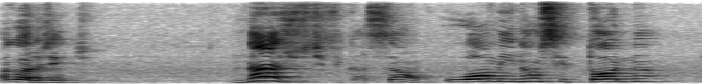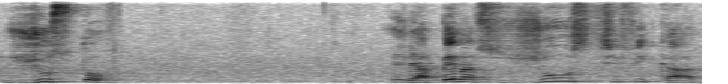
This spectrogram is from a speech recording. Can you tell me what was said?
Agora, gente, na justificação, o homem não se torna justo. Ele é apenas justificado.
